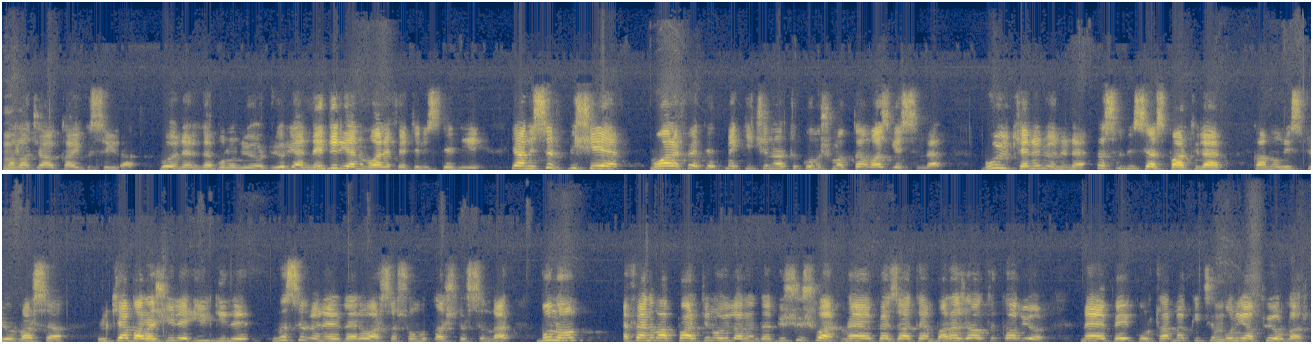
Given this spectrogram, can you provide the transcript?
kalacağı kaygısıyla bu öneride bulunuyor diyor. Yani nedir yani muhalefetin istediği? Yani sırf bir şeye muhalefet etmek için artık konuşmaktan vazgeçsinler. Bu ülkenin önüne nasıl bir siyasi partiler kanunu istiyorlarsa ülke barajı ile ilgili nasıl önerileri varsa somutlaştırsınlar. Bunu efendim AK Parti'nin oylarında düşüş var. MHP zaten baraj altı kalıyor. MHP'yi kurtarmak için bunu yapıyorlar.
